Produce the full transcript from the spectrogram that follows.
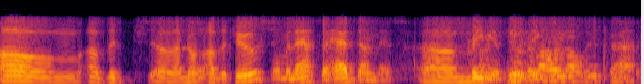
Um, of the uh, I don't of the Jews. Well, Manasseh had done this Um, previous to was Ezekiel. allowing all this to happen.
